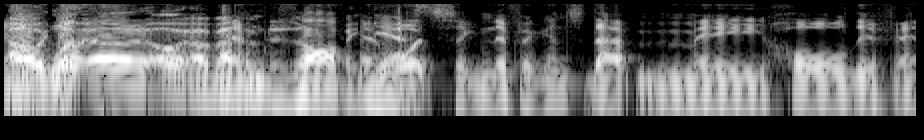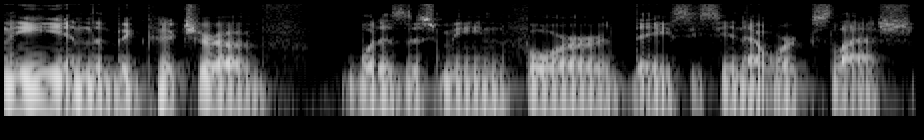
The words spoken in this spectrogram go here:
Oh, And no, what- no, no, no, about them dissolving, And yes. what significance that may hold, if any, in the big picture of what does this mean for the ACC network slash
